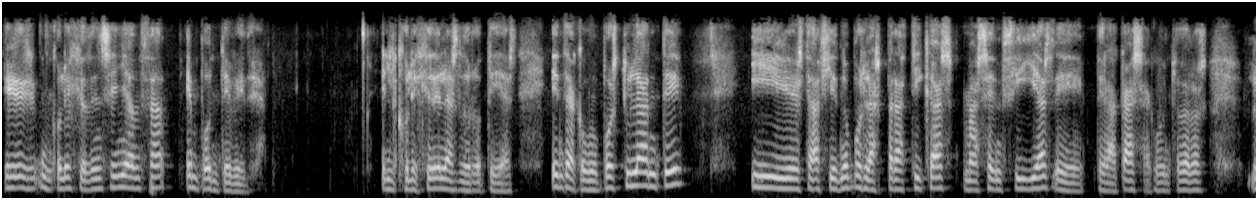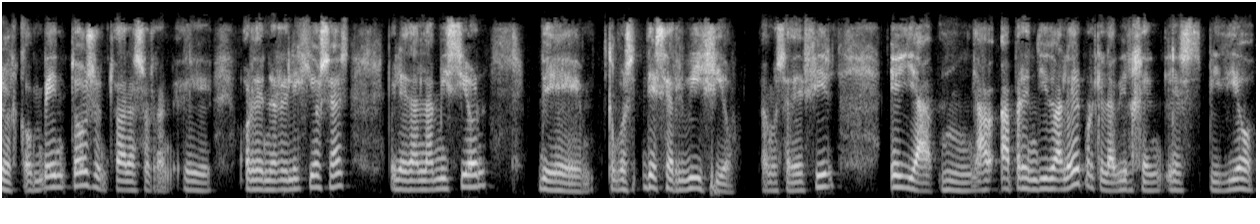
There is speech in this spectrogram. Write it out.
es un colegio de enseñanza en Pontevedra, el colegio de las Doroteas. Entra como postulante y está haciendo pues las prácticas más sencillas de, la casa, como en todos los, conventos en todas las órdenes religiosas, pues le dan la misión de, como de servicio, vamos a decir. Ella mm, ha aprendido a leer porque la Virgen les pidió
